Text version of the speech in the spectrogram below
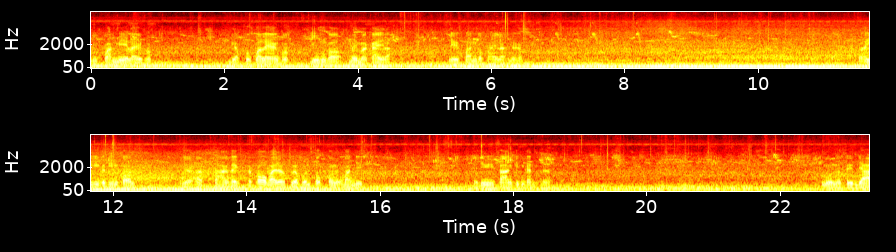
มีควันมีอะไรพวกเหลือบพวกแมลงพวกยุงก็ไม่มาใกล้ละเจอควันก็ไปแล้วนะครับก็ให้กินกระถินก่อน เดี๋ยวอัดฟางใส่ตะก้อไว้แล้วเผื่อฝนตกตอนกลางวันอีกจะได้มีฟางกินกันนะนู่นน่ะตื่นหญ้า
